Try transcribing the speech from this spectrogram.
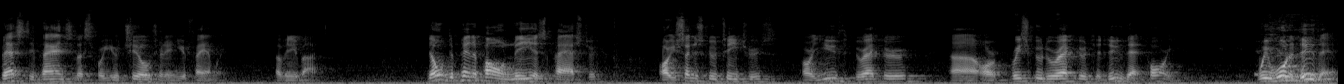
best evangelist for your children and your family of anybody. Don't depend upon me as a pastor or your Sunday school teachers or youth director uh, or preschool director to do that for you. We want to do that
